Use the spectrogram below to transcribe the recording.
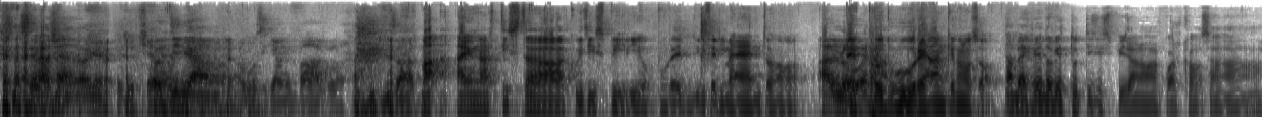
Stai facendo? Che Ok, succede? Continuiamo. La musica mi parla. Esatto. Ma hai un artista a cui ti ispiri oppure di riferimento Allora. per produrre anche, non lo so. Vabbè, credo che tutti si ispirano a qualcosa.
